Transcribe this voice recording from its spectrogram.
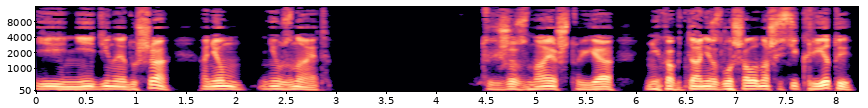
и ни единая душа о нем не узнает. — Ты же знаешь, что я никогда не разглашала наши секреты!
